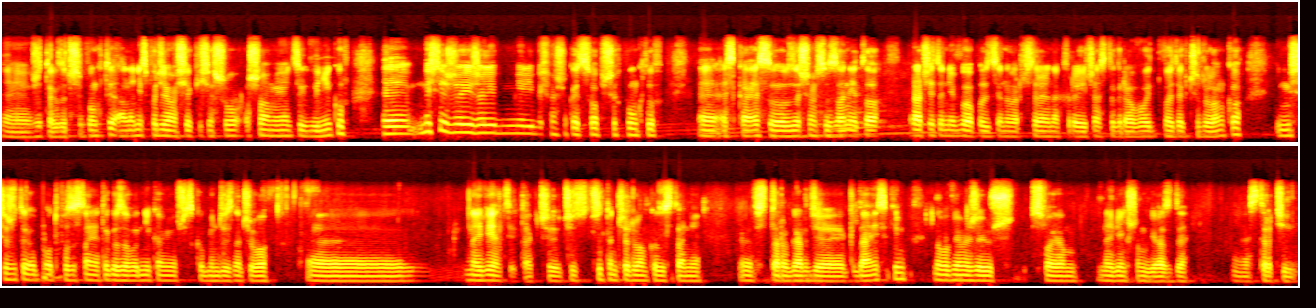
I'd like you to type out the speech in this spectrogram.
e, w rzutach za trzy punkty, ale nie spodziewam się jakichś oszałamiających wyników. E, myślę, że jeżeli mielibyśmy szukać słabszych punktów e, SKS-u w zeszłym sezonie, to raczej to nie była pozycja numer 4, na której często grał Wojtek Czerlonko i myślę, że to od pozostania tego zawodnika mimo wszystko będzie znaczyło najwięcej, tak? Czy, czy, czy ten Czerwonko zostanie w Starogardzie Gdańskim? No bo wiemy, że już swoją największą gwiazdę stracili.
